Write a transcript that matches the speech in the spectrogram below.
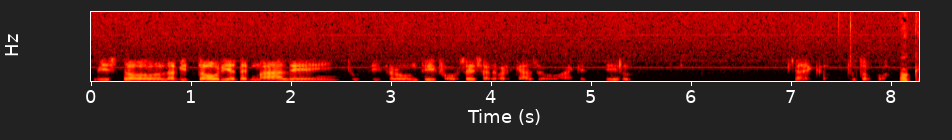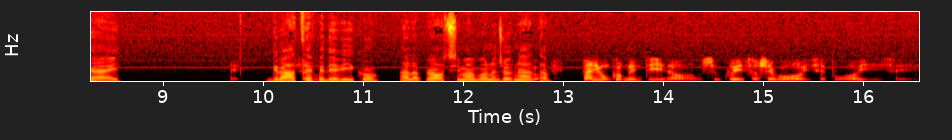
visto la vittoria del male in tutti i fronti, forse sarebbe il caso anche di dirlo. Ecco, tutto qua. Ok. Sì. Grazie Saluto. Federico, alla prossima, buona giornata. Fai un commentino su questo se vuoi, se puoi, se,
